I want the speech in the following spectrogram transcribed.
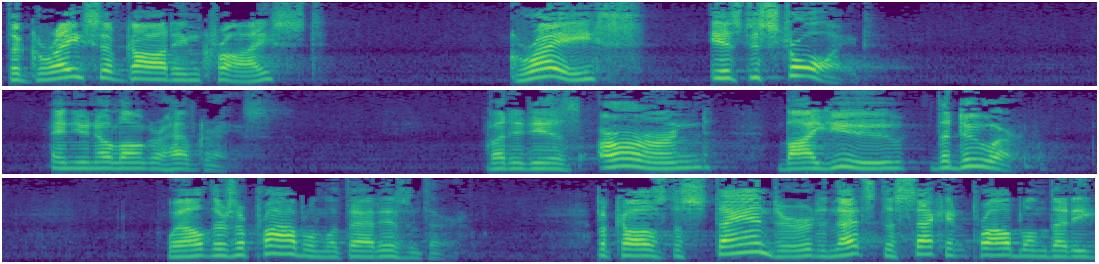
the grace of God in Christ, grace is destroyed. And you no longer have grace. But it is earned by you, the doer. Well, there's a problem with that, isn't there? Because the standard, and that's the second problem that he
